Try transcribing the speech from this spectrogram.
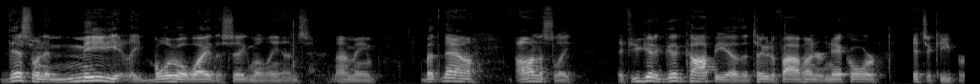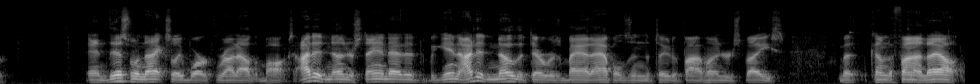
This one immediately blew away the Sigma lens. I mean, but now, honestly, if you get a good copy of the 2 to 500 Nikkor, it's a keeper. And this one actually worked right out of the box. I didn't understand that at the beginning. I didn't know that there was bad apples in the 2 to 500 space. But come to find out,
